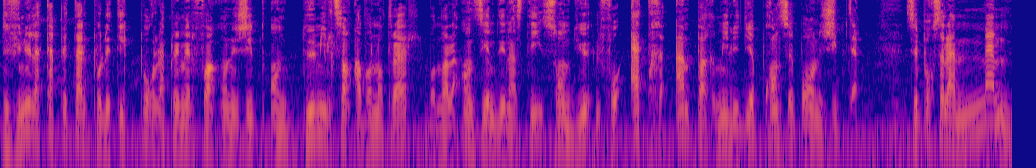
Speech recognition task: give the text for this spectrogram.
devenue la capitale politique pour la première fois en Égypte en 2100 avant notre ère, dans la 11e dynastie, son dieu, il faut être un parmi les dieux principaux en Égypte. C'est pour cela même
